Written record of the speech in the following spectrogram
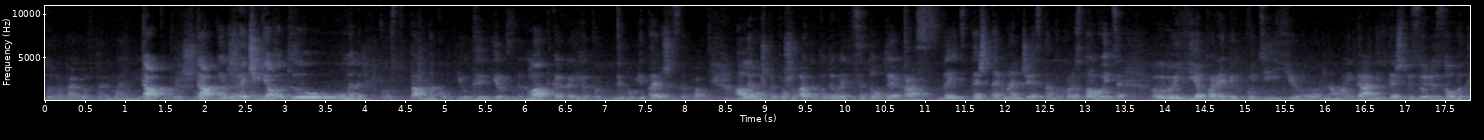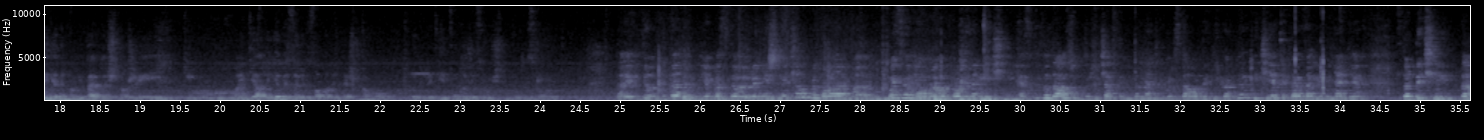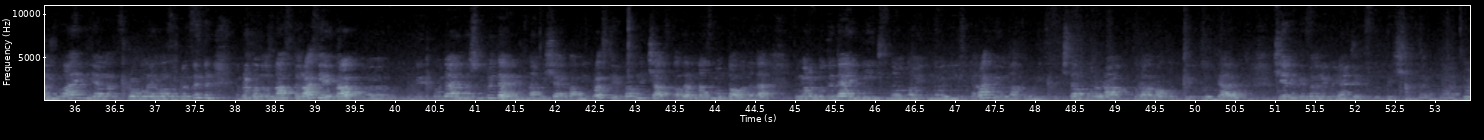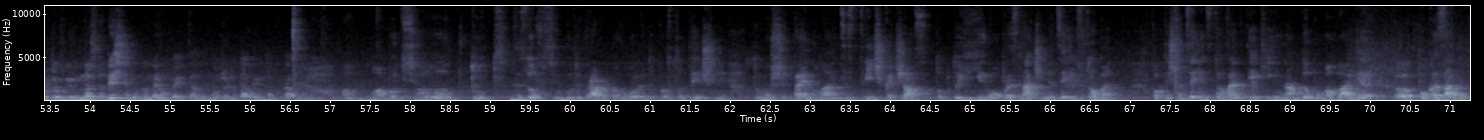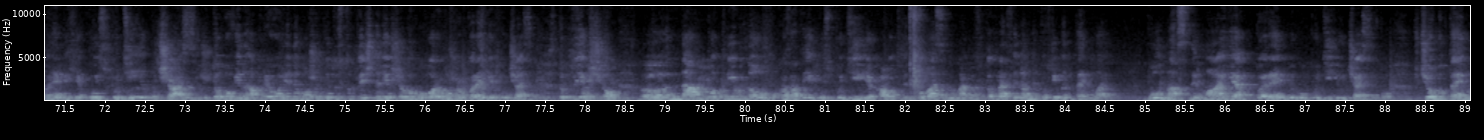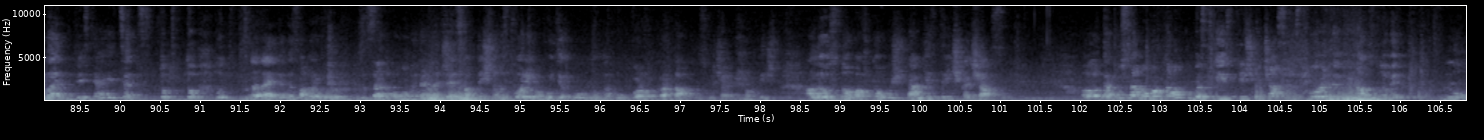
то напевно в таймлайні Так, вийшло Так, і до речі, я от е, у мене просто там на комп'ютері є в закладках, а я там не пам'ятаю, що заклад. Але можете пошукати, подивитися. Тобто, якраз здається, теж таймлайн.js там використовується. Е, Є перебіг подій е, на Майдані, теж візуалізований, я не пам'ятаю точно вже які моменті, але є візуалізований теж в такому вигляді. Це дуже зручно буде зробити. Так, я хотіла запитати, я просто раніше не чула про. Ми сьогодні говорили про динамічні. Я згадала, що дуже часто в інтернеті використовували такі картинки, чи є таке взагалі поняття як статичний таймлайн. Я спробувала його зобразити. Наприклад, одна фотографія, яка е, відповідає нашим критеріям, вона вміщає певний простір і певний час, але вона змонтована. Да? Це може бути день ніч на одній на одній фотографії, однаково місце, чи там пора, пора року, тут дерево. Чи є таке взагалі поняття як таймлайн? Тобто воно статичне, бо воно не рухається, але воно вже готове, і воно показує. А, Мабуть, тут не зовсім буде правильно говорити про статичний, тому що таймлайн це стрічка часу, тобто його призначення це інструмент. Фактично, це інструмент, який нам допомагає е, показати перебіг якоїсь події у часі, і тому він апріорі не може бути статичним, якщо ми говоримо про перебіг у часі. Тобто, якщо е, нам потрібно показати якусь подію, яка от відбулася, ми маємо фотографію, нам не потрібен таймлайн. Бо у нас немає перебігу подій у часі. Бо в чому таймлайн відрізняється? Тобто, от згадайте, ми з вами робили за допомогою таймлайн JS, фактично ми створюємо будь-яку ну, таку карталку, звичайно, фактично. Але основа в тому, що там є стрічка часу. Е, Таку саму горталку без цієї стрічки часу ви створите на основі, ну,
